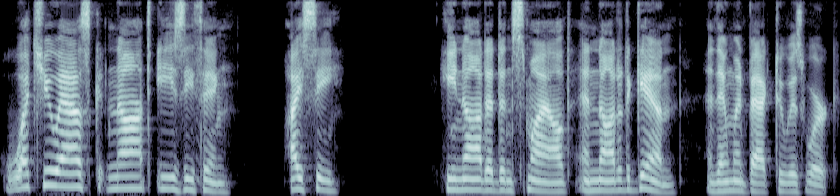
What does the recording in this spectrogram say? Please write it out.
What you ask, not easy thing. I see. He nodded and smiled, and nodded again, and then went back to his work.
